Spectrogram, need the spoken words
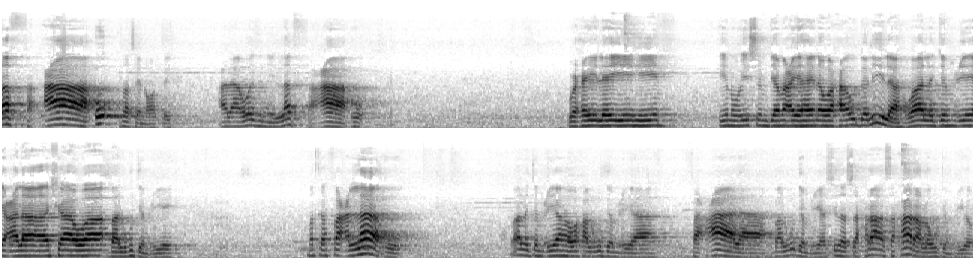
lafcaa-u. Saasay noqotay. Calaa wasni lafcaa-u. Waxay leeyihiin inuu ism jamac yahayna waxaa u daliil ah. Waa la jamciyey calaa ashaawa. Baa lagu jamciyey. Marka faclaa-u waa la jamciyaha waxaa lagu jamciyaa facaala baa lagu jamciyaa sida saxraa saxaara loogu jamciyo.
